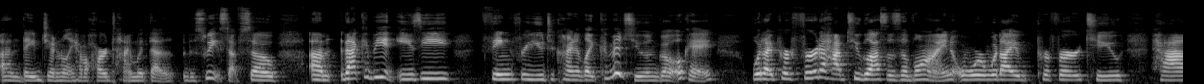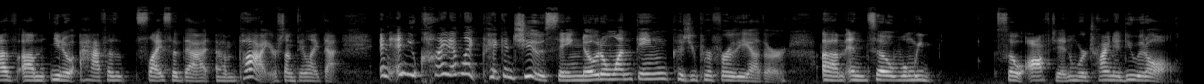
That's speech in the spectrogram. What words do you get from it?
um, they generally have a hard time with that the sweet stuff. So um, that could be an easy thing for you to kind of like commit to and go, okay would I prefer to have two glasses of wine or would I prefer to have, um, you know, half a slice of that um, pie or something like that? And, and you kind of like pick and choose saying no to one thing because you prefer the other. Um, and so when we, so often we're trying to do it all.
